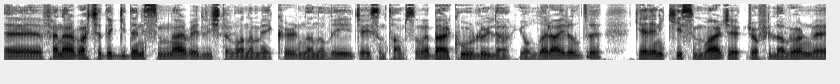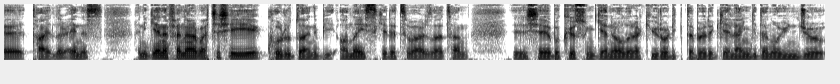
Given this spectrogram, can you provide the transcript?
Ee, Fenerbahçe'de giden isimler belli işte Vanamaker, Nunnally, Jason Thompson ve Berk Uğurlu'yla yollar ayrıldı. Gelen iki isim var Geoffrey Laverne ve Tyler Ennis. Hani gene Fenerbahçe şeyi korudu hani bir ana iskeleti var zaten e, şeye bakıyorsun genel olarak Euroleague'de böyle gelen giden oyuncu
